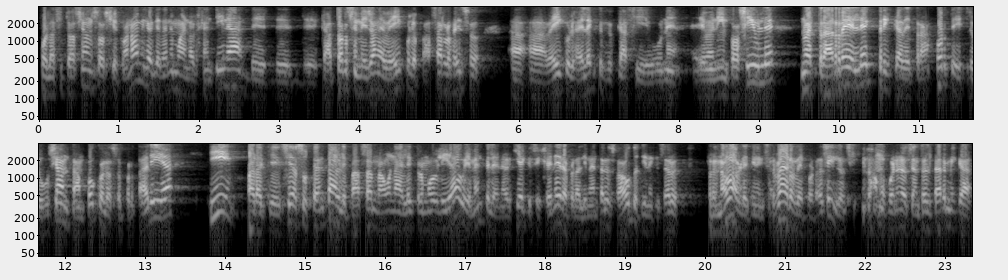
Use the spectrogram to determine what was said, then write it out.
por la situación socioeconómica que tenemos en Argentina, de, 14 millones de vehículos, pasarlos eso a, vehículos eléctricos casi un, un imposible. Nuestra red eléctrica de transporte y distribución tampoco lo soportaría. Y para que sea sustentable pasarnos a una electromovilidad, obviamente la energía que se genera para alimentar esos autos tiene que ser renovable, tiene que ser verde, por decirlo. Si vamos a poner una central térmica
